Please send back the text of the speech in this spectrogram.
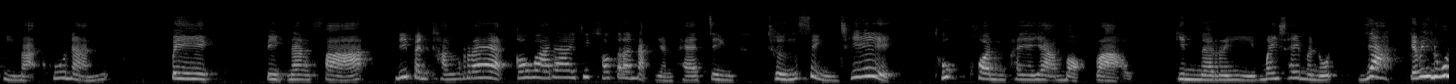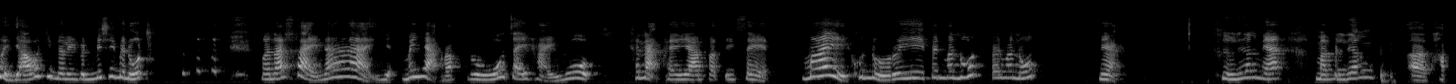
หิมะคู่นั้น ปีก ปีกนางฟ้า นี่เป็นครั้งแรกก็ว่าได้ที่เขาตระหนักอย่างแท้จริง ถึงสิ่งที่ ทุกคนพยายามบอกกล่าว กินนรีไม่ใช่มนุษย์ยะแกไม่รู้เหรือยาว่ากินนรีเป็นไม่ใช่มนุษย์มนัสใส่หน้าไม่อยากรับรู้ใจหายวูบขณะพยายามปฏิเสธ ไม่คุณหนูรีเป็นมนุษย์เป็นมนุษย์ เนี่ยคือเรื่องเนี้ยมันเป็นเรื่องอทับ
